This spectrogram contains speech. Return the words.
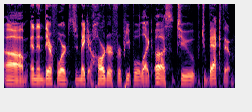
Um, and then therefore to make it harder for people like us to to back them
